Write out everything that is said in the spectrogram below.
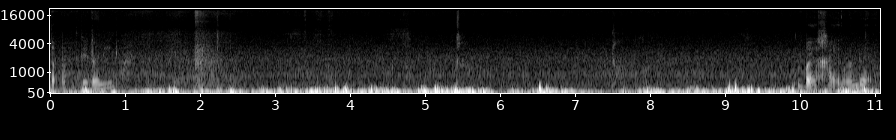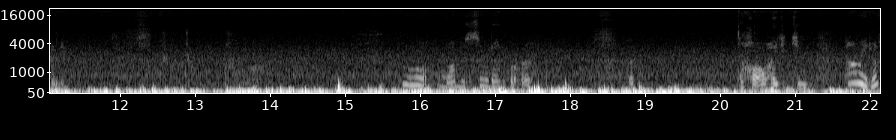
ต่อมาเกิดตัวนี้ปล่อยไข่มันด้วย ดูดิ ออภัยจริงๆถ้ามีลบ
